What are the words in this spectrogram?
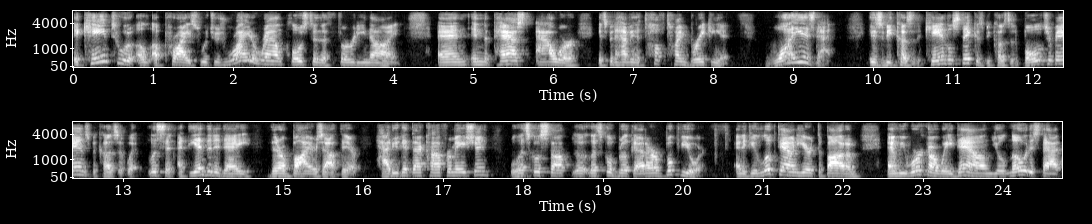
It came to a, a, price which was right around close to the 39 and in the past hour it's been having a tough time breaking it. Why is that is because of the candlestick, is because of the Bollinger Bands, because of what. Listen, at the end of the day, there are buyers out there. How do you get that confirmation? Well, let's go stop. Uh, let's go look at our book viewer. And if you look down here at the bottom and we work our way down, you'll notice that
